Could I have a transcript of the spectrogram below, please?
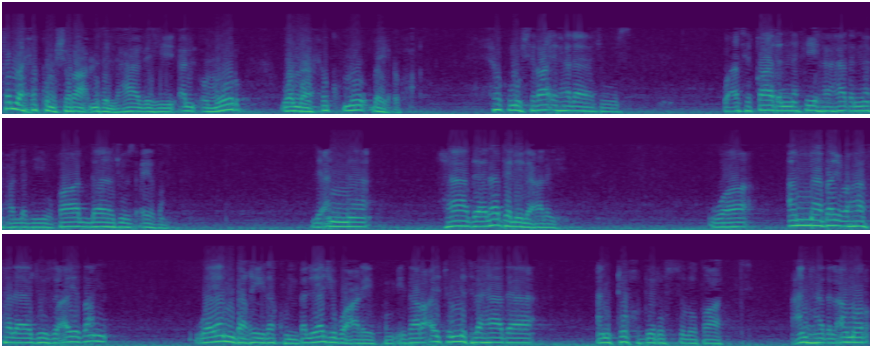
فما حكم شراء مثل هذه الأمور وما حكم بيعها؟ حكم شرائها لا يجوز. واعتقاد أن فيها هذا النفع الذي يقال لا يجوز أيضا. لأن هذا لا دليل عليه. وأما بيعها فلا يجوز أيضا. وينبغي لكم بل يجب عليكم إذا رأيتم مثل هذا أن تخبروا السلطات عن هذا الأمر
